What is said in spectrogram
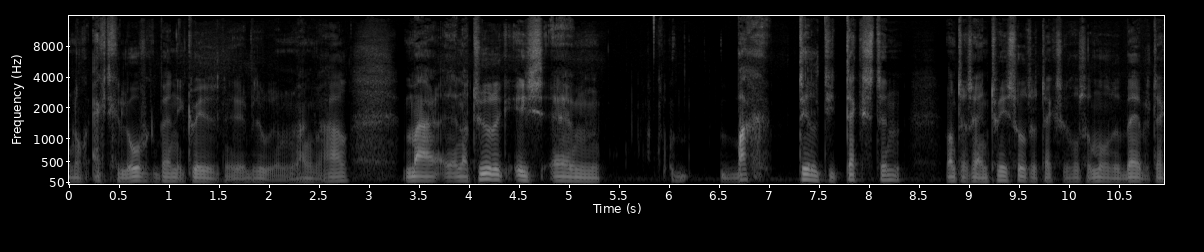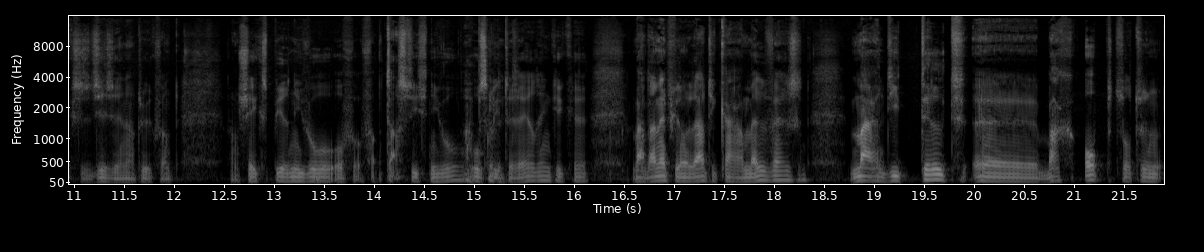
nog echt gelovig ben. Ik weet het, ik bedoel, een lang verhaal. Maar natuurlijk is um, Bach tilt die teksten, want er zijn twee soorten teksten, grosso modo. De Bijbelteksten, die zijn natuurlijk van van Shakespeare-niveau of, of, fantastisch niveau. Ook literair, denk ik. Eh. Maar dan heb je inderdaad die karamelversen. Maar die tilt uh, Bach op tot een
